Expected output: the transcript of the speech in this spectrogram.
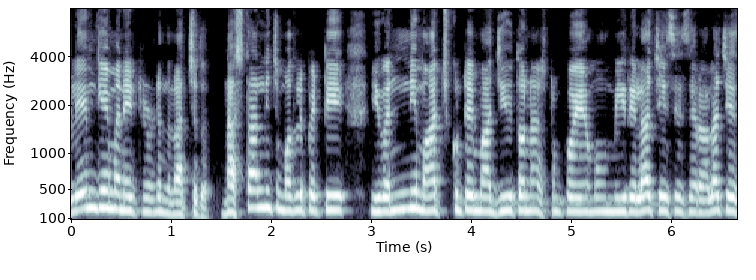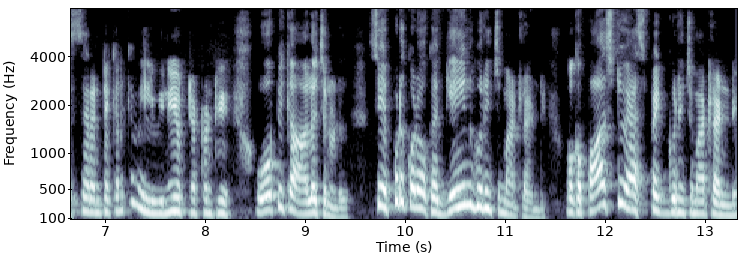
బ్లేమ్ గేమ్ అనేటువంటిది నచ్చదు. నష్టాల నుంచి మొదలుపెట్టి ఇవన్నీ మార్చుకుంటే మా జీవితం నష్టం పోయాము మీరు ఇలా చేసేసారు అలా చేసేసారంటే కనుక వీళ్ళు వినేటటువంటి ఓపిక ఆలోచన ఉండదు. సో ఎప్పుడు కూడా ఒక గెయిన్ గురించి మాట్లాడండి. ఒక పాజిటివ్ ఆస్పెక్ట్ గురించి మాట్లాడండి.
